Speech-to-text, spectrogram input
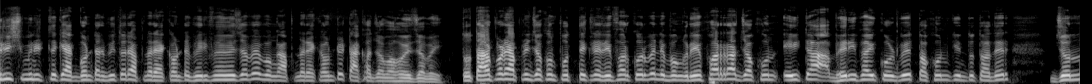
তিরিশ মিনিট থেকে এক ঘণ্টার ভিতরে আপনার অ্যাকাউন্টে ভেরিফাই হয়ে যাবে এবং আপনার অ্যাকাউন্টে টাকা জমা হয়ে যাবে। তো তারপরে আপনি যখন প্রত্যেকটা রেফার করবেন এবং রেফাররা যখন এইটা ভেরিফাই করবে, তখন কিন্তু তাদের জন্য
